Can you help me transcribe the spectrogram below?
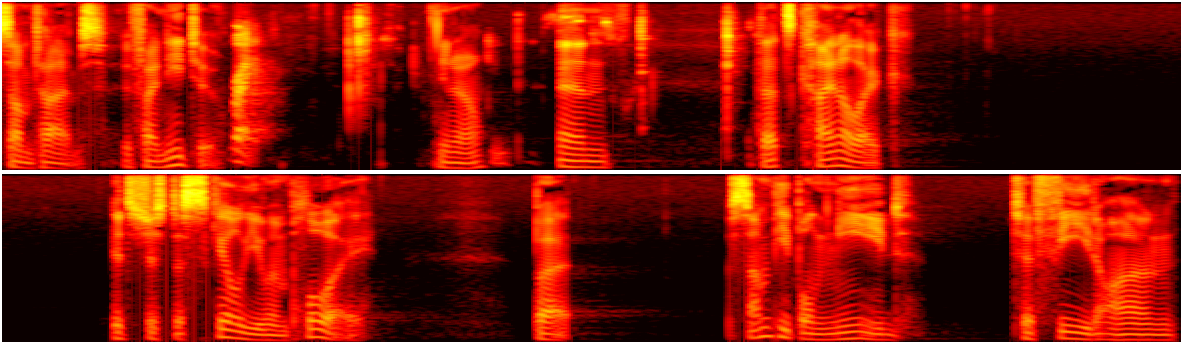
sometimes if I need to, right. you know, and that's kind of like it's just a skill you employ. But some people need to feed on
